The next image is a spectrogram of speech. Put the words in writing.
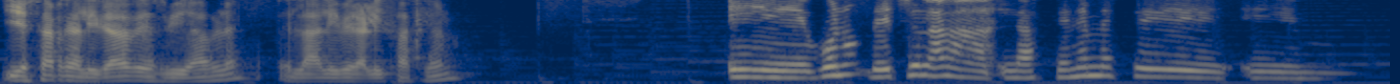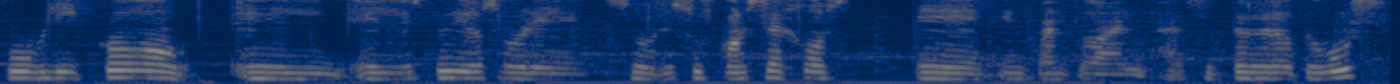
¿Y esa realidad es viable, la liberalización? Eh, bueno, de hecho la, CNMC eh, publicó el, estudio sobre, sobre sus consejos eh, en cuanto al, sector del autobús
